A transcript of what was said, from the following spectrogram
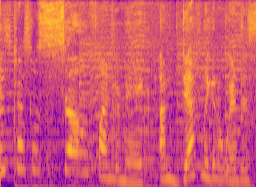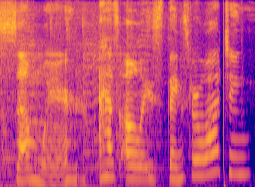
This dress was so fun to make. I'm definitely gonna wear this somewhere. As always, thanks for watching.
